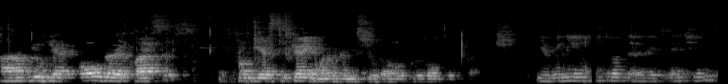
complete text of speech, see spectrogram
um, you'll get all the classes from the SDK, and one of them is your good old. Yeah, when you install the extensions,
